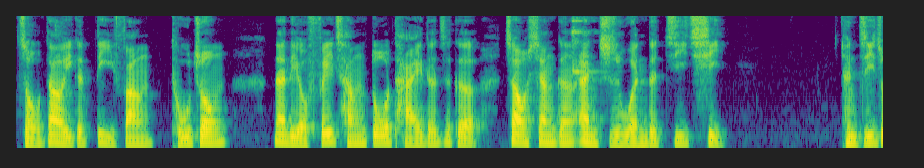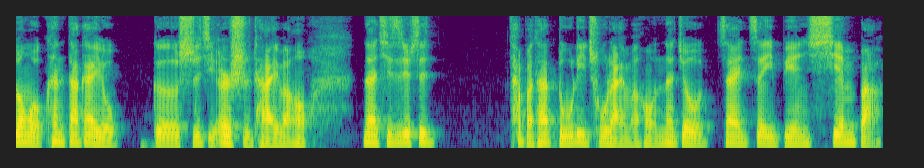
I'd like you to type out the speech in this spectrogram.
走到一个地方途中，那里有非常多台的这个。照相跟按指纹的机器很集中，我看大概有个十几二十台吧，吼，那其实就是他把它独立出来嘛，吼，那就在这一边先把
